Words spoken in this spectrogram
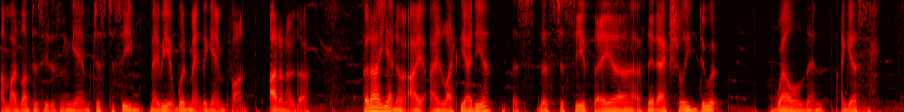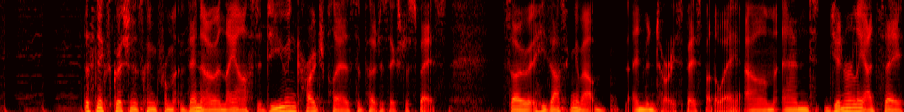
Um, I'd love to see this in game, just to see maybe it would make the game fun. I don't know though. But uh, yeah, no, I, I like the idea. Let's let's just see if they uh, if they'd actually do it well. Then I guess. This next question is coming from Veno, and they asked, "Do you encourage players to purchase extra space?" So he's asking about inventory space, by the way. Um, and generally, I'd say,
